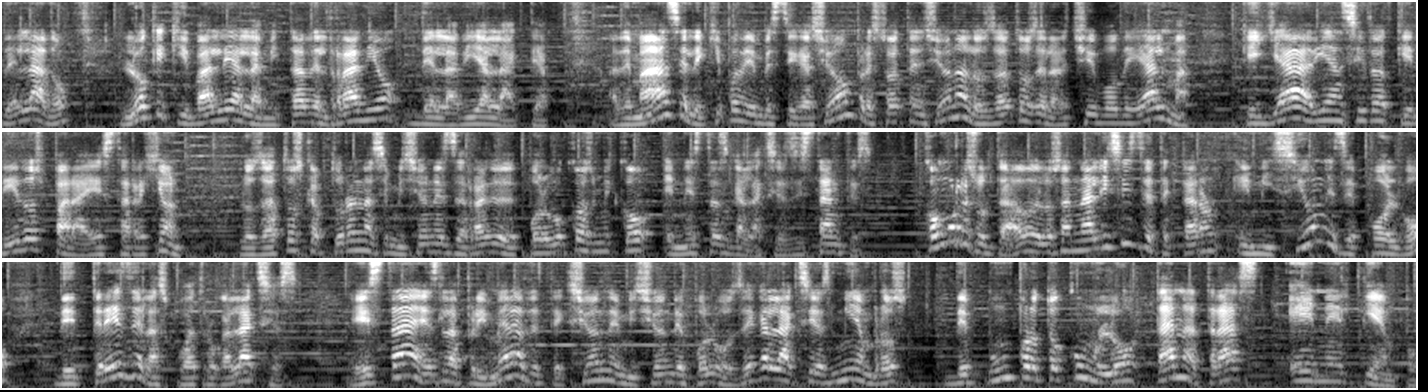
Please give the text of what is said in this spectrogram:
de lado, lo que equivale a la mitad del radio de la Vía Láctea. Además, el equipo de investigación prestó atención a los datos del archivo de ALMA, que ya habían sido adquiridos para esta región. Los datos capturan las emisiones de radio de polvo cósmico en estas galaxias distantes. Como resultado de los análisis detectaron emisiones de polvo de tres de las cuatro galaxias. Esta es la primera detección de emisión de polvos de galaxias miembros de un protocúmulo tan atrás en el tiempo.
